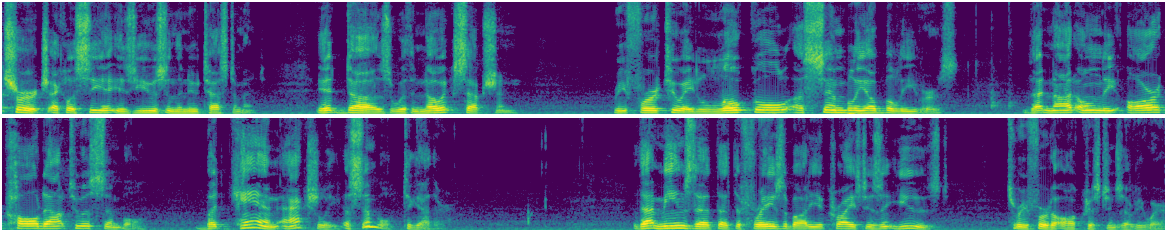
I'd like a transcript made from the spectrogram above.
church, ecclesia, is used in the New Testament, it does, with no exception, refer to a local assembly of believers that not only are called out to assemble, but can actually assemble together. That means that, that the phrase the body of Christ isn't used to refer to all Christians everywhere.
